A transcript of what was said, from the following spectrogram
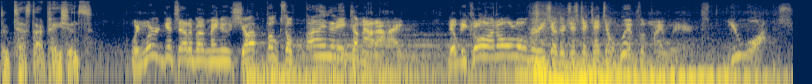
To test our patience. When word gets out about my new shop, folks will finally come out of hiding. They'll be clawing all over each other just to catch a whiff of my wares. You watch.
